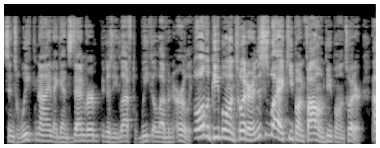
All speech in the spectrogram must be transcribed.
since week nine against Denver because he left week 11 early. All the people on Twitter, and this is why I keep on following people on Twitter. I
